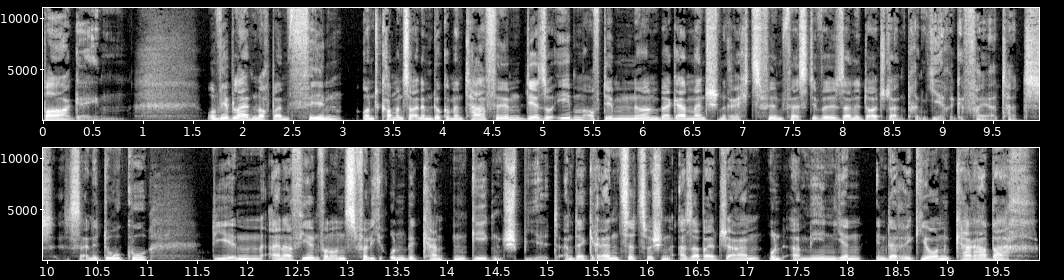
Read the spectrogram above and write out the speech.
Bargain. Und wir bleiben noch beim Film und kommen zu einem Dokumentarfilm, der soeben auf dem Nürnberger Menschenrechtsfilmfestival seine Deutschlandpremiere gefeiert hat. Es ist eine Doku, die in einer vielen von uns völlig unbekannten Gegend spielt, an der Grenze zwischen Aserbaidschan und Armenien in der Region Karabach,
